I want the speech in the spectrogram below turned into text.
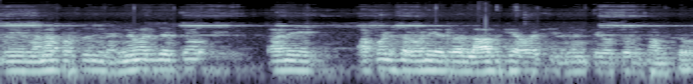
मी मनापासून धन्यवाद देतो. आणि आपण सर्वांनी याचा लाभ घ्यावा अशी विनंती करून थांबतो.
